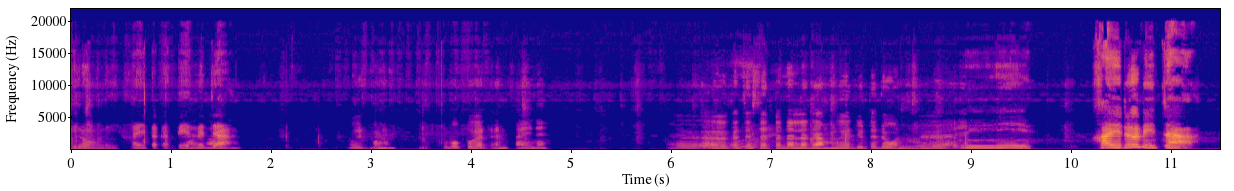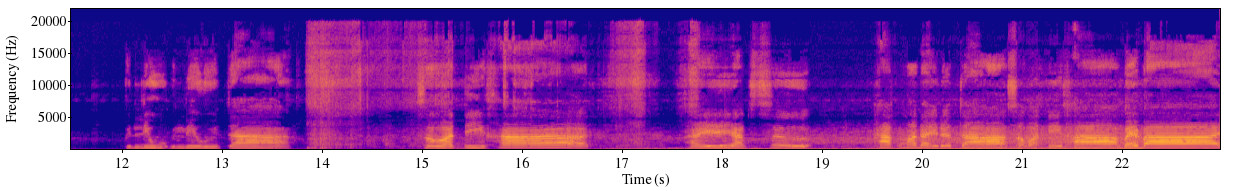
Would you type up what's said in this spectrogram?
พี่น้องนี่ไข่ตะกะเตนแล้วจ้ะมืดบ่คือบ่เปิดอันไปเนี่ย เออก็จะเสร็จตอนนั้นระดำมืดอยุตะโดนเลยนี่ใครเด้อนี่จ้าเป็นริ้วเป็นริ้วจ้า สวัสดีค่ะใครอยากซื้อทักมาได้เด้อจ้า สวัสดีค่ะ บ๊ายบาย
